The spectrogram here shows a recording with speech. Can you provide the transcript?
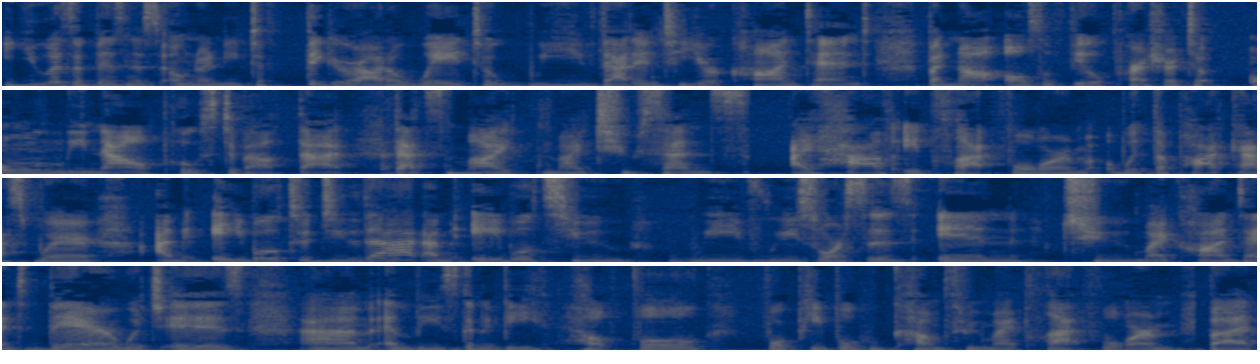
you as a business owner need to figure out a way to weave that into your content but not also feel pressure to only now post about that. That's my my two cents I have a platform with the podcast where I'm able to do that. I'm able to weave resources into my content there, which is um, at least going to be helpful for people who come through my platform. But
